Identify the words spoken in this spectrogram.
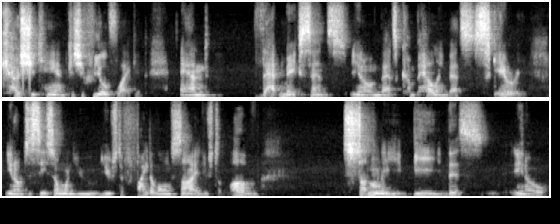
because she can because she feels like it. And that makes sense you know and that's compelling that's scary you know to see someone you used to fight alongside used to love suddenly be this you know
